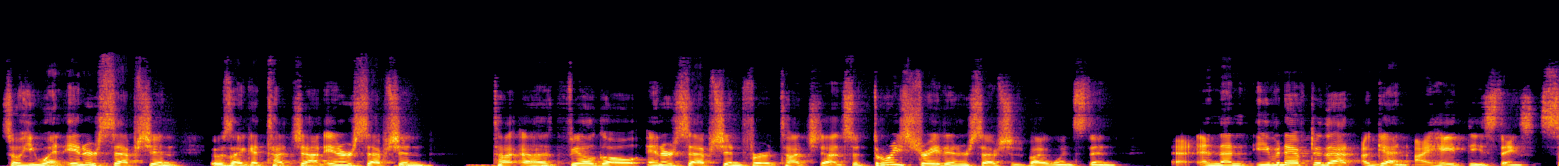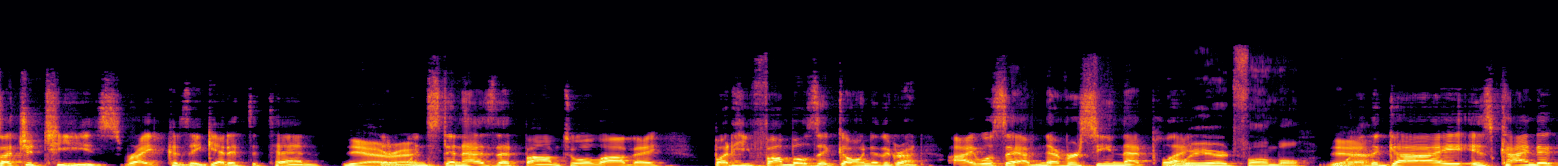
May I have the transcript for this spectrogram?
So he went interception. It was like a touchdown, interception, t- uh, field goal, interception for a touchdown. So three straight interceptions by Winston. And then even after that, again, I hate these things. Such a tease, right? Because they get it to 10. Yeah, Then right. Winston has that bomb to Olave, but he fumbles it going to the ground. I will say I've never seen that play Weird fumble. Yeah. where the guy is kind of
